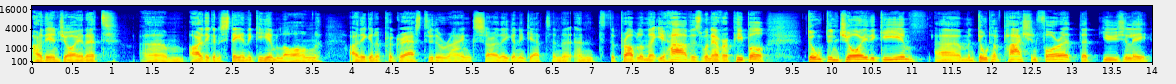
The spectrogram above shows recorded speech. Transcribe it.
are they enjoying it? Um, are they going to stay in the game long? Are they going to progress through the ranks? Are they going to get and and the problem that you have is whenever people don't enjoy the game um, and don't have passion for it, that usually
